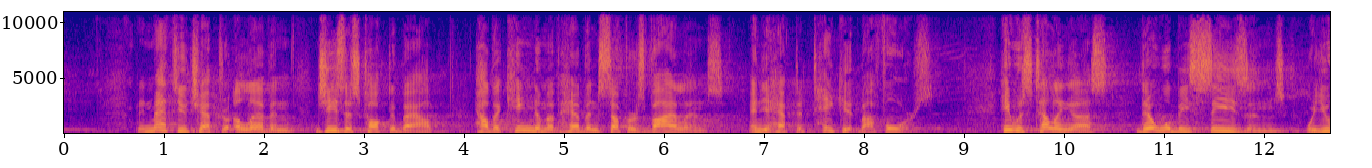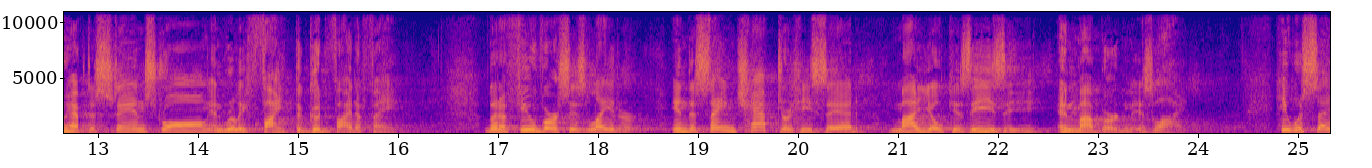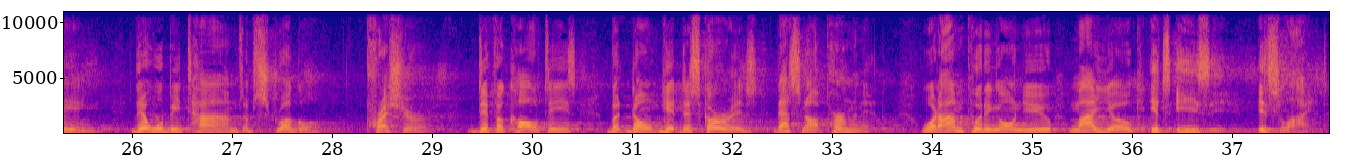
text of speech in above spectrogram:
In Matthew chapter 11, Jesus talked about how the kingdom of heaven suffers violence and you have to take it by force. He was telling us there will be seasons where you have to stand strong and really fight the good fight of faith. But a few verses later, in the same chapter, he said, My yoke is easy and my burden is light. He was saying there will be times of struggle, pressure, difficulties, but don't get discouraged. That's not permanent. What I'm putting on you, my yoke, it's easy, it's light.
